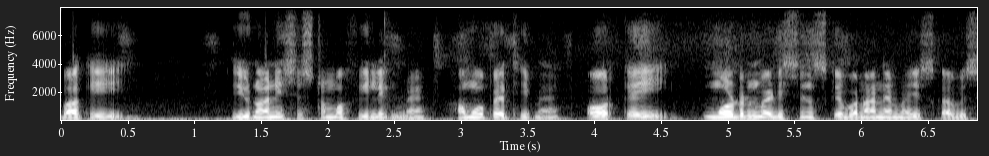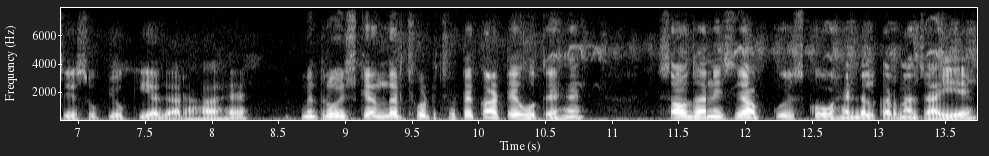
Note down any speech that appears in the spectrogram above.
बाकी यूनानी सिस्टम ऑफ़ हीलिंग में, होम्योपैथी में और कई मॉडर्न मेडिसिन के बनाने में इसका विशेष उपयोग किया जा रहा है। मित्रों, इसके अंदर छोटे छोटे कांटे होते हैं। सावधानी से आपको इसको हैंडल करना चाहिए।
